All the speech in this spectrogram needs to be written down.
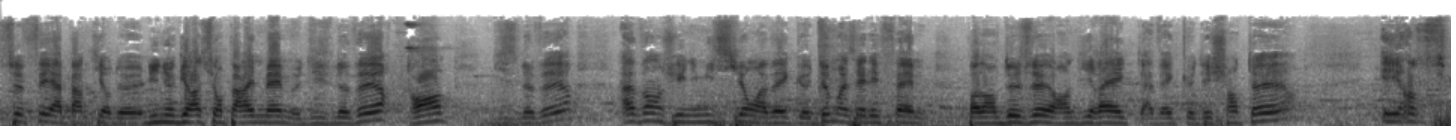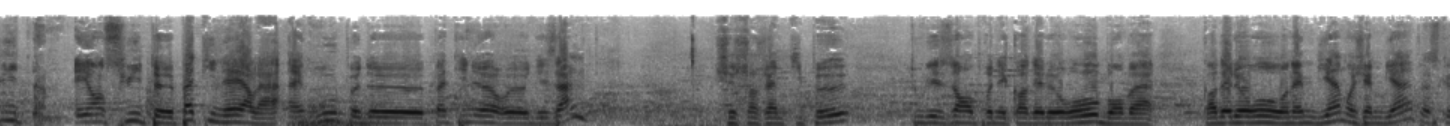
se fait à partir de l'inauguration par elle-même 19h30, 19h. Avant, j'ai une émission avec Demoiselle FM pendant deux heures en direct avec des chanteurs. Et ensuite, et ensuite euh, Patinaire, là, un groupe de patineurs euh, des Alpes. J'ai changé un petit peu. Tous les ans, on prenait Candelero. Bon, ben, Candelero, on aime bien. Moi, j'aime bien parce que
